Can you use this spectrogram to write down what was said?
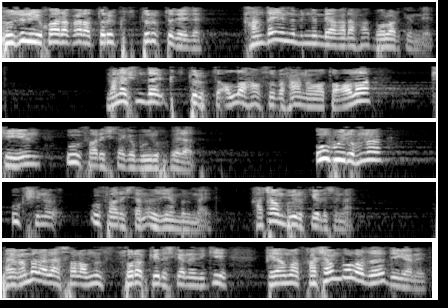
ko'zini yuqori qarab turib kutib turibdi dedi. Qanday endi bundan buyog'i rohat bo'larkan dedi. Mana shunday kutib turibdi. Alloh subhanava taolo keyin u farishtaga buyruq beradi. U buyruqni u kishini u farishtani o'zi ham bilmaydi. Qachon buyruq kelishini? Payg'ambar alayhissalomni so'rab kelishgan ediki qiyomat qachon bo'ladi degan edi.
